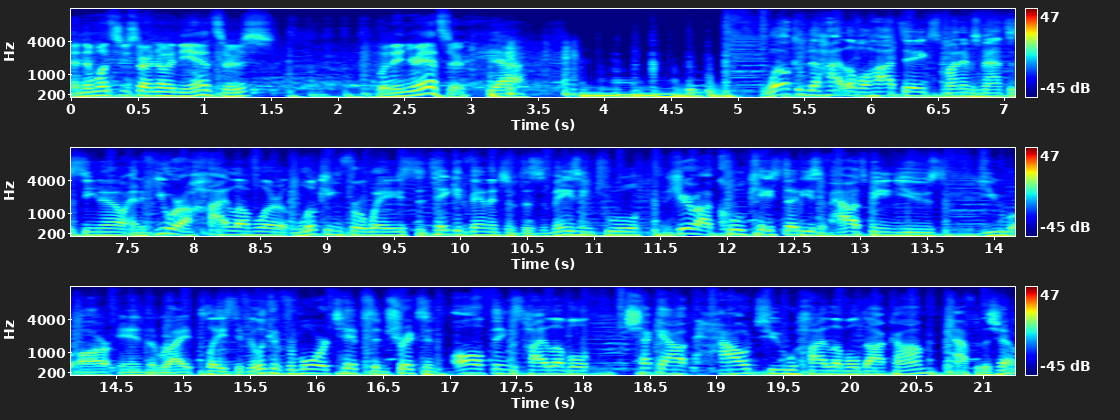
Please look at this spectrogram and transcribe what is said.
And then once you start knowing the answers, put in your answer. Yeah. Welcome to High Level Hot Takes. My name is Matt Tassino, and if you are a high leveler looking for ways to take advantage of this amazing tool and hear about cool case studies of how it's being used, you are in the right place. If you're looking for more tips and tricks and all things high level, check out howtohighlevel.com after the show.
